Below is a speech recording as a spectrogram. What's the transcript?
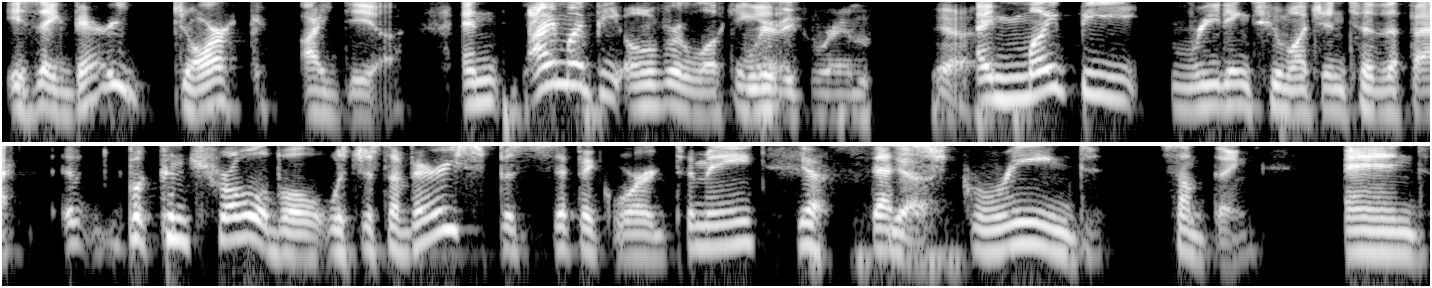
is a very dark idea and i might be overlooking Really it grim. Yeah. I might be reading too much into the fact, but controllable was just a very specific word to me Yes. that yeah. screamed something. And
